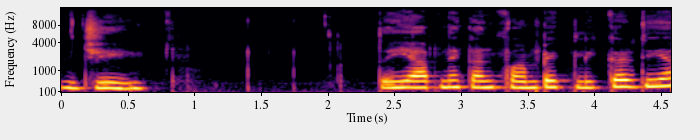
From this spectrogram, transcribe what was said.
जी। तो ये आपने कंफर्म पे क्लिक कर दिया।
